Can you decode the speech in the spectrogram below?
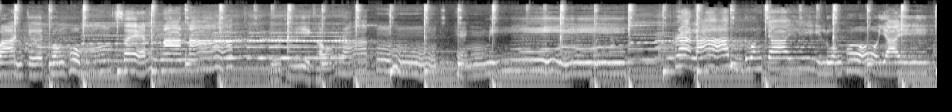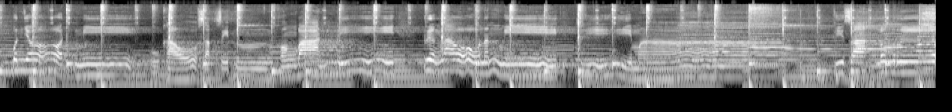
บ้านเกิดของผมแสนนานนัก อยู่ที่เขารัก แห่งนี้ พระลานดวงใจหลวงพ่อใหญ่ บนยอดมีภูเขาศักดิ์สิทธิ์ของบ้านนี้ เรื่องเล่านั้นมีที่มา ที่สะลงเรือ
